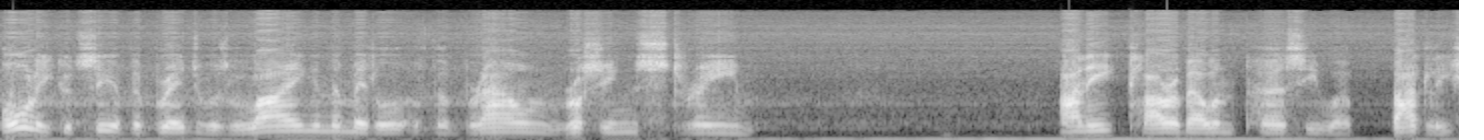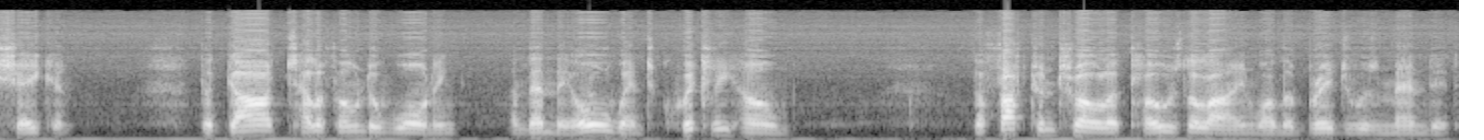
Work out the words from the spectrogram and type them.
All he could see of the bridge was lying in the middle of the brown rushing stream. Annie, Clarabel and Percy were badly shaken. The guard telephoned a warning, and then they all went quickly home. The Fat Controller closed the line while the bridge was mended.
